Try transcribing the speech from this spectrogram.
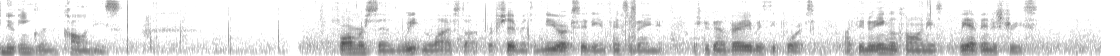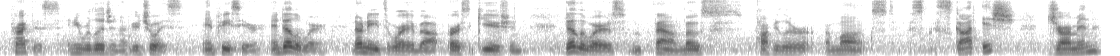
New England colonies. Farmers send wheat and livestock for shipment to New York City and Pennsylvania, which become very busy ports. Like the New England colonies, we have industries. Practice any religion of your choice in peace here in Delaware. No need to worry about persecution. Delaware is found most popular amongst Scottish, German,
